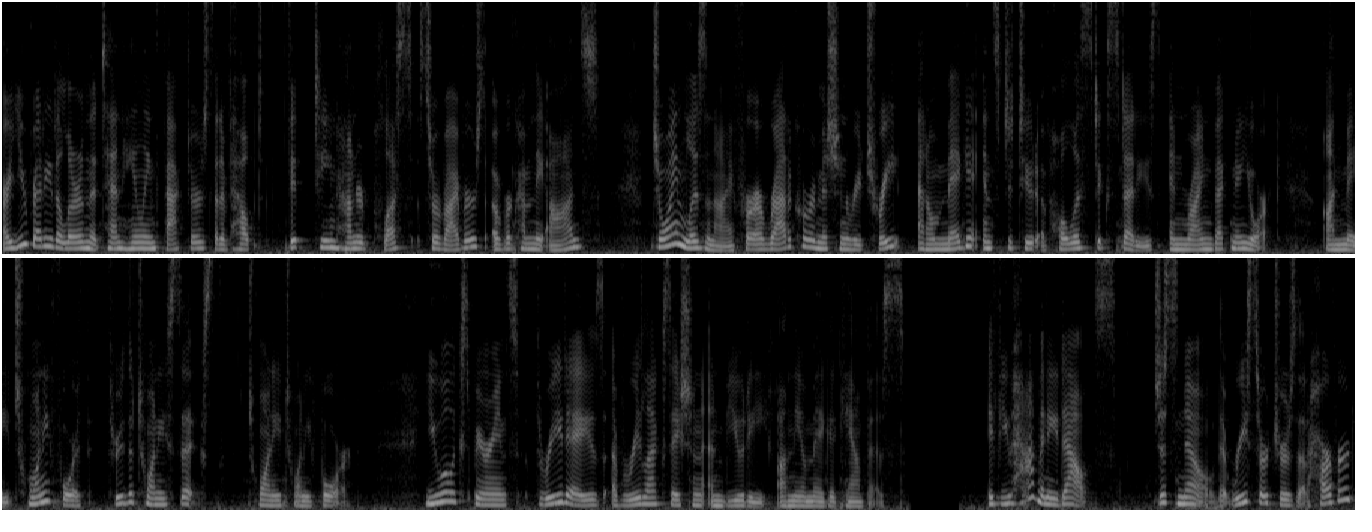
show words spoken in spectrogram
Are you ready to learn the 10 healing factors that have helped 1,500 plus survivors overcome the odds? Join Liz and I for a radical remission retreat at Omega Institute of Holistic Studies in Rhinebeck, New York on May 24th through the 26th, 2024. You will experience three days of relaxation and beauty on the Omega campus. If you have any doubts, just know that researchers at Harvard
